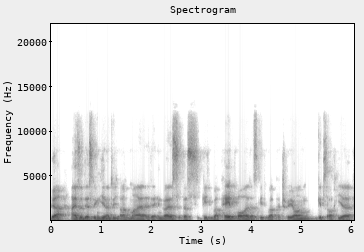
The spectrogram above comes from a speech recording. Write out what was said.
Ja, also deswegen hier natürlich auch mal der Hinweis, das geht über PayPal, das geht über Patreon, gibt es auch hier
